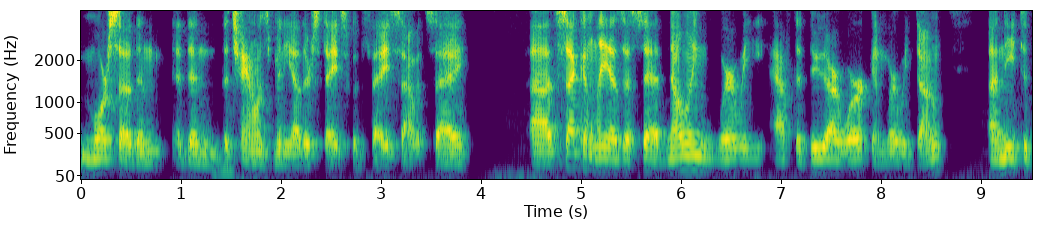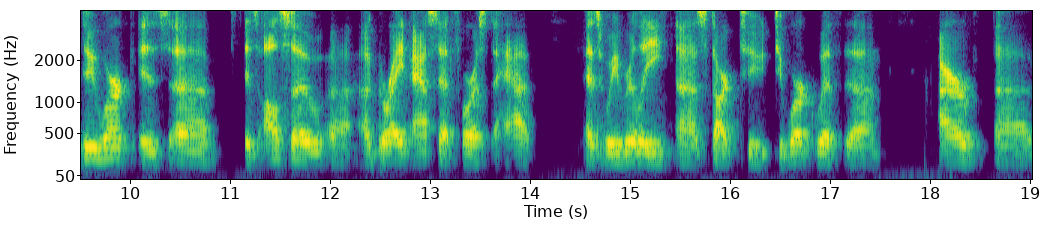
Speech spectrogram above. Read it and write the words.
more so than, than the challenge many other states would face, I would say. Uh, secondly, as I said, knowing where we have to do our work and where we don't uh, need to do work is uh, is also a great asset for us to have as we really uh, start to to work with um, our uh,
